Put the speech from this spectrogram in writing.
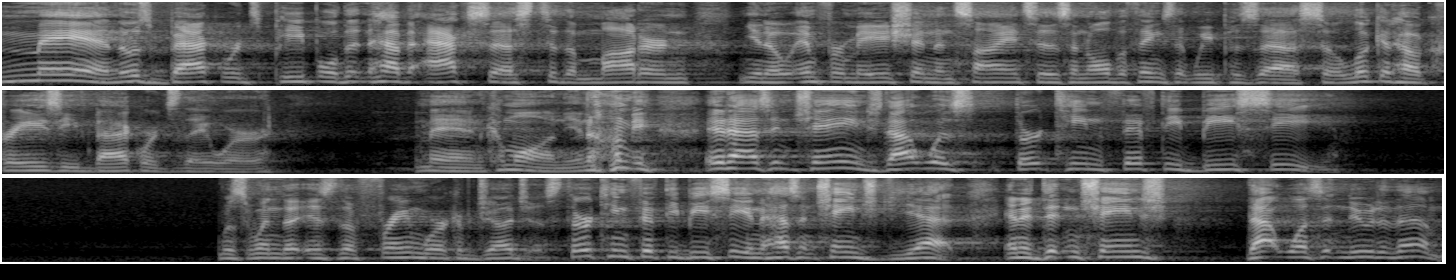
Man, those backwards people didn't have access to the modern, you know, information and sciences and all the things that we possess. So look at how crazy backwards they were. Man, come on, you know, I mean, it hasn't changed. That was 1350 BC was when the, is the framework of Judges. 1350 BC, and it hasn't changed yet. And it didn't change, that wasn't new to them.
